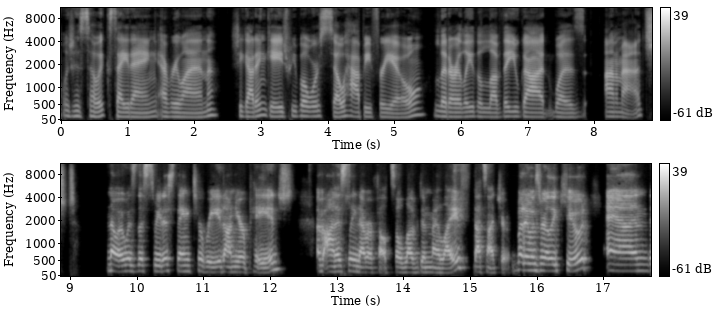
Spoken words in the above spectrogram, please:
which is so exciting, everyone. She got engaged. People were so happy for you. Literally, the love that you got was unmatched. No, it was the sweetest thing to read on your page. I've honestly never felt so loved in my life. That's not true, but it was really cute. And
